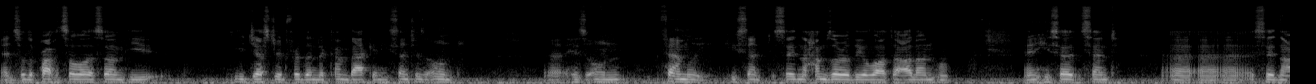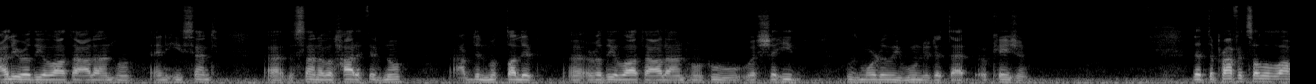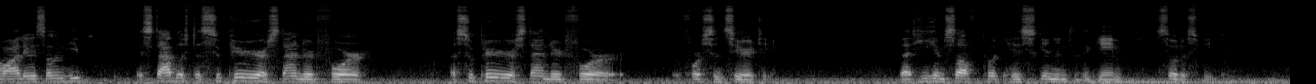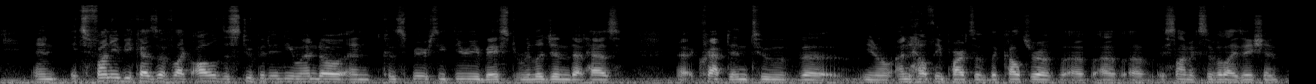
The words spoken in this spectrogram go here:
And so the Prophet ﷺ, he he gestured for them to come back, and he sent his own, uh, his own family. He sent Sayyidina Hamza radiallahu ta'ala anhu, and he sent, sent uh, uh, Sayyidina Ali radiallahu ta'ala anhu, and he sent uh, the son of Al Harith ibn Abdul Muttalib uh, radiallahu ta'ala anhu, who was shaheed, was mortally wounded at that occasion. That the Prophet sallallahu alaihi wasallam he established a superior standard for a superior standard for for sincerity. That he himself put his skin into the game, so to speak. And it's funny because of like all of the stupid innuendo and conspiracy theory based religion that has uh, crept into the you know unhealthy parts of the culture of, of, of, of, Islamic civilization.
